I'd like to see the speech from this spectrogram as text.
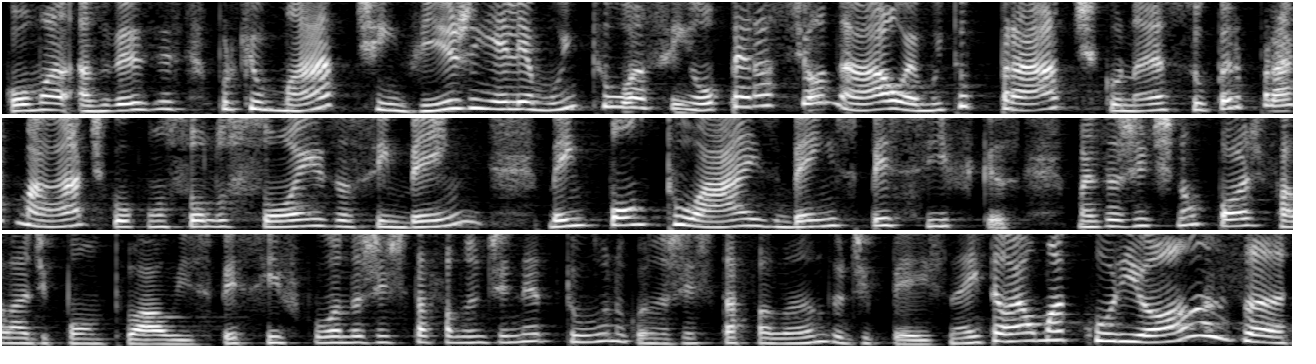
como às vezes, porque o Marte em Virgem, ele é muito assim operacional, é muito prático, né? Super pragmático, com soluções assim bem bem pontuais, bem específicas. Mas a gente não pode falar de pontual e específico quando a gente está falando de Netuno, quando a gente está falando de peixe, né? Então é uma curiosa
